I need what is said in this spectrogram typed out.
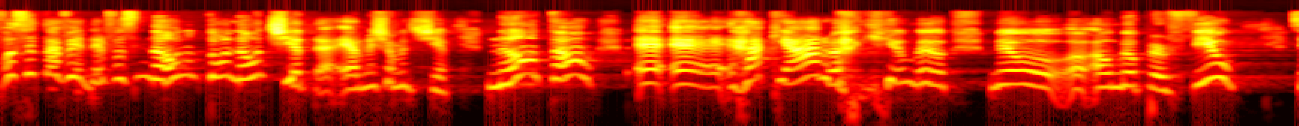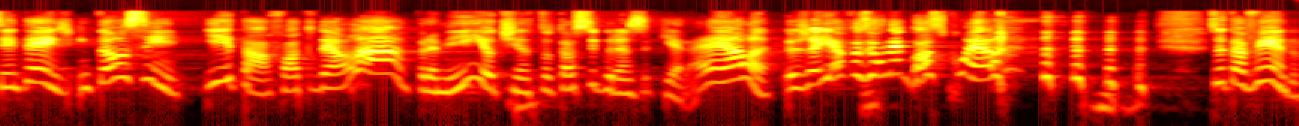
você tá vendendo? Eu falei assim: não, não tô, não, tia. Ela me chama de tia. Não, então, é, é, hackearam aqui o meu, meu, o meu perfil. Você entende? Então, assim, e tá a foto dela lá. Para mim, eu tinha total segurança que era ela. Eu já ia fazer um negócio com ela. Você tá vendo?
